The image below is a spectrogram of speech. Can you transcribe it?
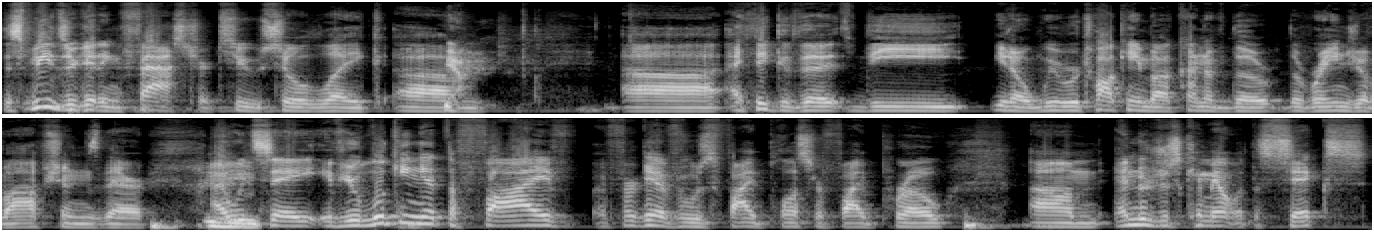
the speeds are getting faster too. So like, um, yeah. Uh, I think the the you know we were talking about kind of the the range of options there. Mm-hmm. I would mm-hmm. say if you're looking at the five, I forget if it was five plus or five pro. Um, Ender just came out with the six.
